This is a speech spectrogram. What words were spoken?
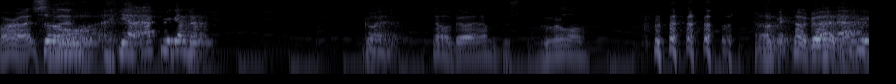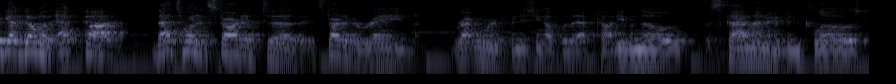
All right. So, So, then, yeah, after we got done, go ahead. no, go ahead. I'm just moving along. Okay. No, go Well, ahead, After we got done with Epcot, that's when it started to it started to rain. Right when we were finishing up with Epcot, even though the Skyliner had been closed,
